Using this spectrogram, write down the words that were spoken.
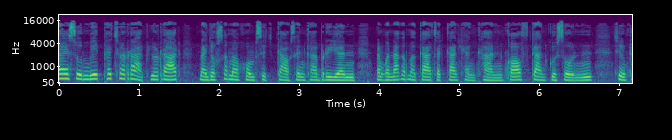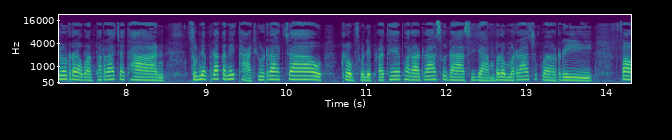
นายสุมิตรเพชรราชพิรัตนายกสมาคมสิทธิ์เก่าเซนคาเบียนนำคณะกรรมการจัดการแข่งขันกอล์ฟการกุศลชิงถ้วยรางวัลพระราชทาน สมเด็จพระนิธิถาธิราชเจ้า กรมสมเด็จพระเทพรัตนราชสุดาสยามบรมราชกุมารี เฝ้า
